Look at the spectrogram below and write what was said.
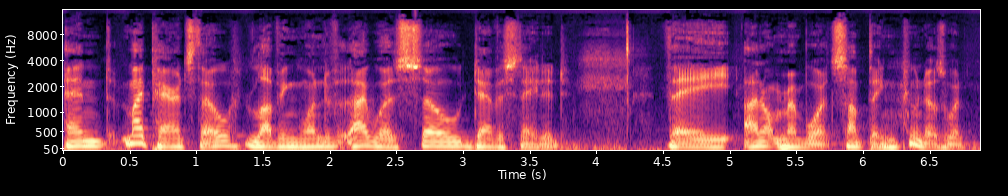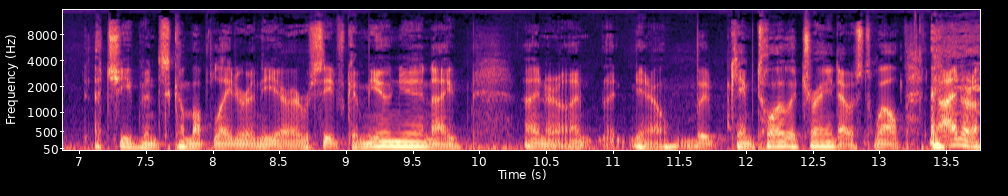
And my parents, though, loving, wonderful. I was so devastated. They, I don't remember what something. Who knows what achievements come up later in the year. I received communion. I, I don't know. I, you know, became toilet trained. I was twelve. I don't know.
